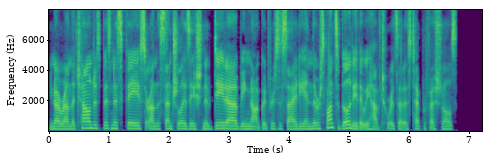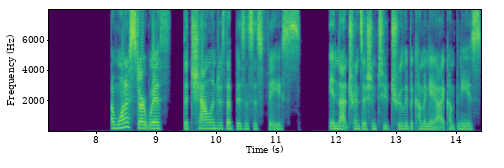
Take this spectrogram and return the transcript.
you know, around the challenges business face, around the centralization of data being not good for society, and the responsibility that we have towards that as tech professionals. I want to start with the challenges that businesses face in that transition to truly becoming AI companies.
